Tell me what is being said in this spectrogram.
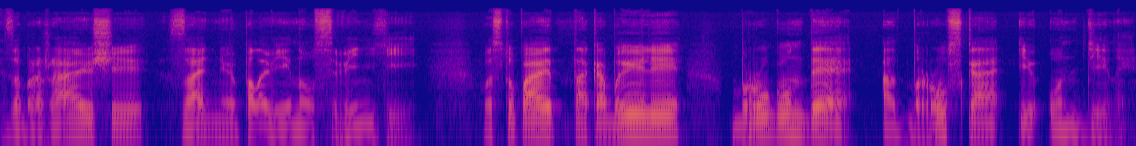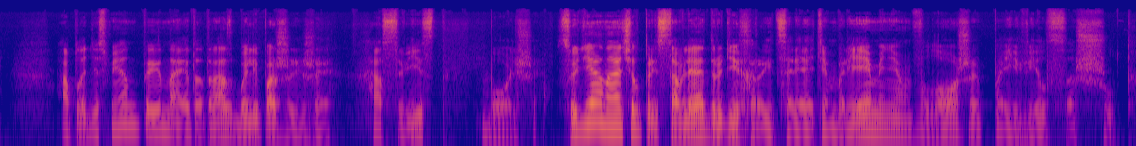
изображающий заднюю половину свиньи. Выступает на кобыле Бругунде от Бруска и Ундины». Аплодисменты на этот раз были пожиже, а свист больше. Судья начал представлять других рыцарей, а тем временем в ложе появился шут.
